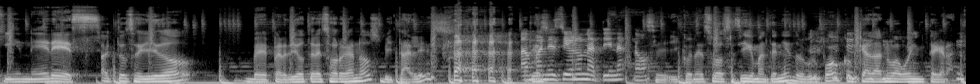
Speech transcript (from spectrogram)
¿quién eres? Acto seguido, me perdió tres órganos vitales. Amaneció en una tina, ¿no? Sí, y con eso se sigue manteniendo el grupo con cada nuevo integrante.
